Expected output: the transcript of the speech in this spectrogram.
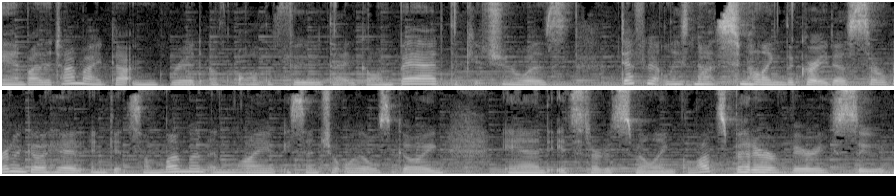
And by the time I had gotten rid of all the food that had gone bad, the kitchen was definitely not smelling the greatest. So we're going to go ahead and get some lemon and lime essential oils going, and it started smelling a lot better very soon.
